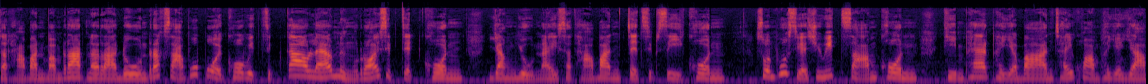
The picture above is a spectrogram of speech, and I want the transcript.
สถาบันบำราศนาราดูนรักษาผู้ป่วยโควิด -19 แล้ว 117 คน ยังอยู่ในสถาบัน 74 คน ส่วนผู้เสียชีวิต 3 คน ทีมแพทย์พยาบาลใช้ความพยายาม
